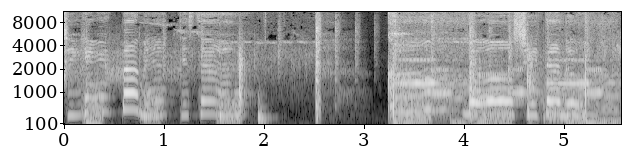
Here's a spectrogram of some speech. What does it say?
散りばめてさ。こうしたの。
